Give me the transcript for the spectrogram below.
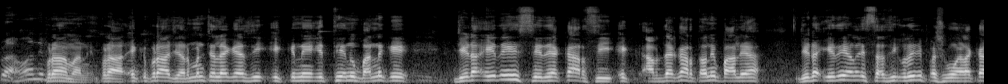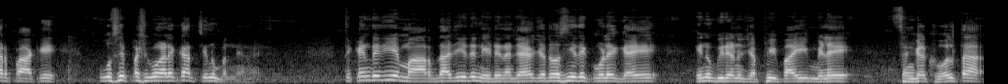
ਭਰਾਵਾਂ ਨੇ ਭਰਾਵਾਂ ਨੇ ਭਰਾ ਇੱਕ ਭਰਾ ਜਰਮਨ ਚਲਾ ਗਿਆ ਸੀ ਇੱਕ ਨੇ ਇੱਥੇ ਇਹਨੂੰ ਬੰਨ ਕੇ ਜਿਹੜਾ ਇਹਦੇ ਹਿੱਸੇ ਦਾ ਘਰ ਸੀ ਇੱਕ ਆਪਦਾ ਘਰ ਤਾਂ ਉਹਨੇ ਪਾ ਲਿਆ ਜਿਹੜਾ ਇਹਦੇ ਵਾਲਾ ਹਿੱਸਾ ਸੀ ਉਹਦੇ 'ਚ ਪਸ਼ੂਆਂ ਵਾਲਾ ਘਰ ਪਾ ਕੇ ਉਸੇ ਪਸ਼ੂਆਂ ਵਾਲੇ ਘਰ 'ਚ ਇਹਨੂੰ ਬੰਨਿਆ ਹੋਇਆ ਸੀ। ਤੇ ਕਹਿੰਦੇ ਜੀ ਇਹ ਮਾਰਦਾ ਜੀ ਇਹਦੇ ਨੇੜੇ ਨਾ ਜਾਇਓ ਜਦੋਂ ਅਸੀਂ ਇਹਦੇ ਕੋਲੇ ਗਏ ਇਹਨੂੰ ਵੀਰਾਂ ਨੂੰ ਜੱਫੀ ਪਾਈ, ਮਿਲੇ ਸੰਗਲ ਖੋਲਤਾ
